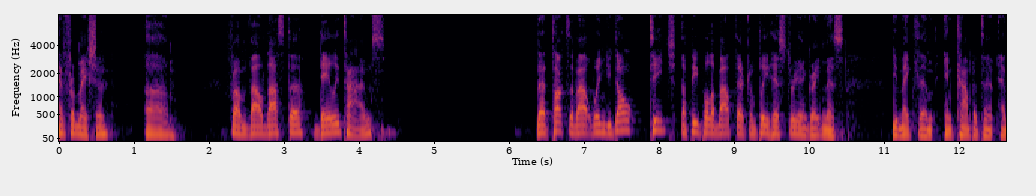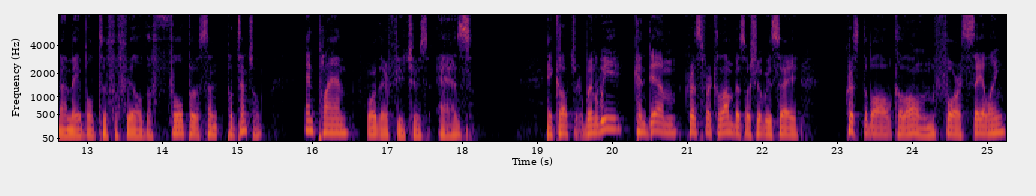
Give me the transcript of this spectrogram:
information um, from Valdosta Daily Times that talks about when you don't teach a people about their complete history and greatness, you make them incompetent and unable to fulfill the full potential and plan for their futures as a culture. When we condemn Christopher Columbus, or should we say Cristobal Colon, for sailing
